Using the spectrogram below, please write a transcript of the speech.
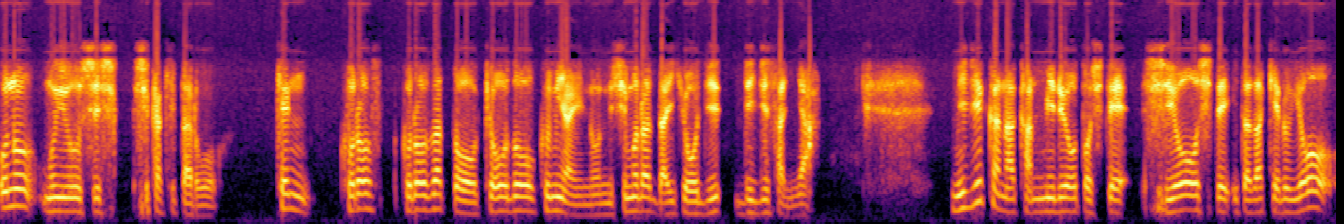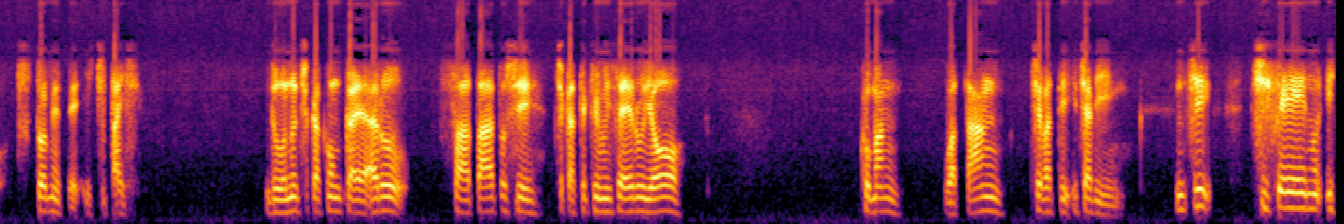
うぬ無有ししかきたる、県黒黒砂糖協同組合の西村代表理事さんや、身近な甘味料として使用していただけるよう努めていきたい。どうの近今回あるサーターとし近的見せるよう、くまん、わたん、ちばていちゃびん、んち、地平の一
